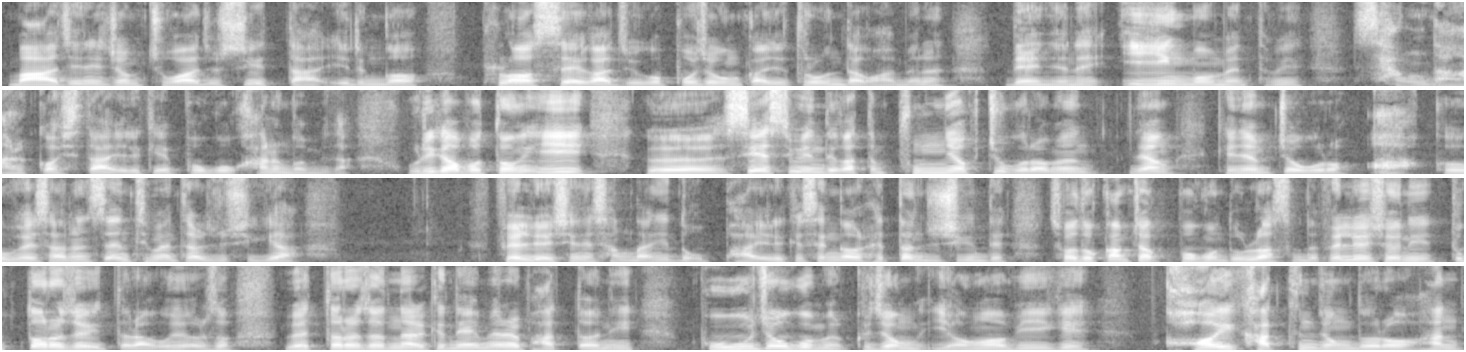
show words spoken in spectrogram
마진이 좀 좋아질 수 있다. 이런 거 플러스 해가지고 보조금까지 들어온다고 하면은 내년에 이익 모멘텀이 상당할 것이다 이렇게 보고 가는 겁니다. 우리가 보통 이 그 CS 윈드 같은 풍력주 그러면 그냥 개념적으로 아 그 회사는 센티멘탈 주식이야. 밸류에이션이 상당히 높아 이렇게 생각을 했던 주식인데 저도 깜짝 보고 놀랐습니다. 밸류에이션이 뚝 떨어져 있더라고요. 그래서 왜 떨어졌나 이렇게 내면을 봤더니 보조금을 그 정도 영업이익이 거의 같은 정도로 한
